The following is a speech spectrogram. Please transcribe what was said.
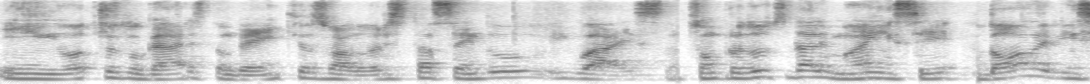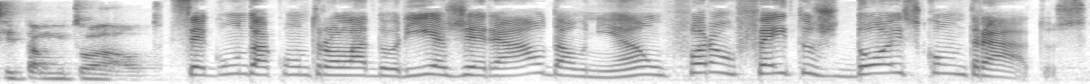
em outros lugares também que os valores estão sendo iguais. São produtos da Alemanha em si. O dólar em si está muito alto. Segundo a Controladoria Geral da União, foram feitos dois contratos.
